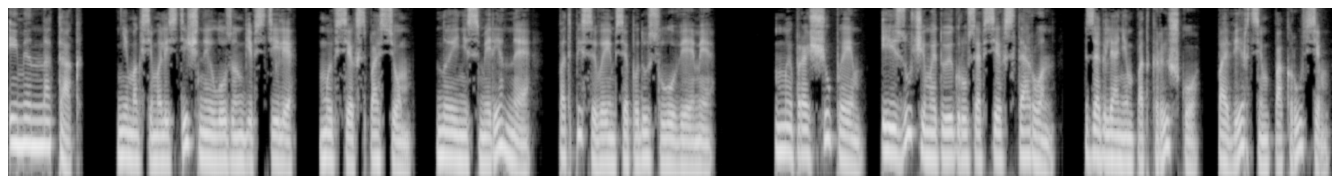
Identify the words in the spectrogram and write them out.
именно так. Не максималистичные лозунги в стиле «мы всех спасем», но и не смиренные, подписываемся под условиями. Мы прощупаем и изучим эту игру со всех сторон. Заглянем под крышку, повертим, покрутим.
